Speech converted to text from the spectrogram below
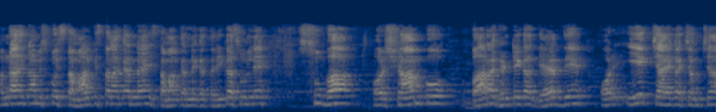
अब नाजिन ग्राम इसको इस्तेमाल किस तरह करना है? इस्तेमाल करने का तरीका सुन लें। सुबह और शाम को 12 घंटे का गैप दें और एक चाय का चमचा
